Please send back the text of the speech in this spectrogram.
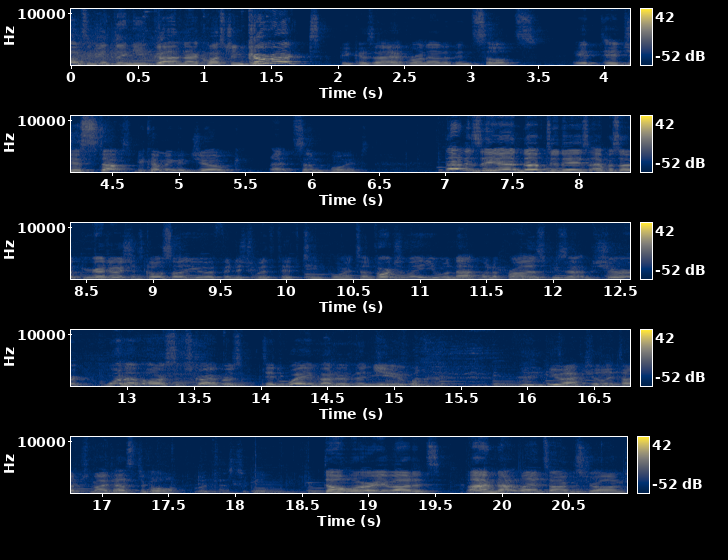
Well, it's a good thing you've gotten that question correct because I have run out of insults. It, it just stops becoming a joke at some point. That is the end of today's episode. Congratulations, Coleslaw. You have finished with 15 points. Unfortunately, you will not win a prize because I'm sure one of our subscribers did way better than you. you actually touched my testicle. What testicle? Don't worry about it. I'm not Lance Armstrong.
